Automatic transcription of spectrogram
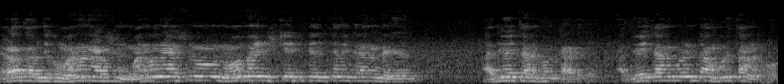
తర్వాత అందుకు మనోనాశనం. మనోనాశనం నో మైండ్ స్టేట్కి వెళ్తేనే కానండి అద్వైత అనుభవం కాదు. అద్వైత అనుభవం అంటే అమృత అనుభవం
